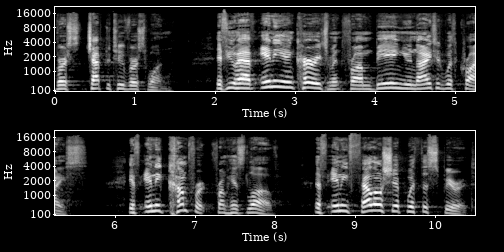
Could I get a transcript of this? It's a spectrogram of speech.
Verse chapter 2 verse 1. If you have any encouragement from being united with Christ, if any comfort from his love, if any fellowship with the Spirit,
